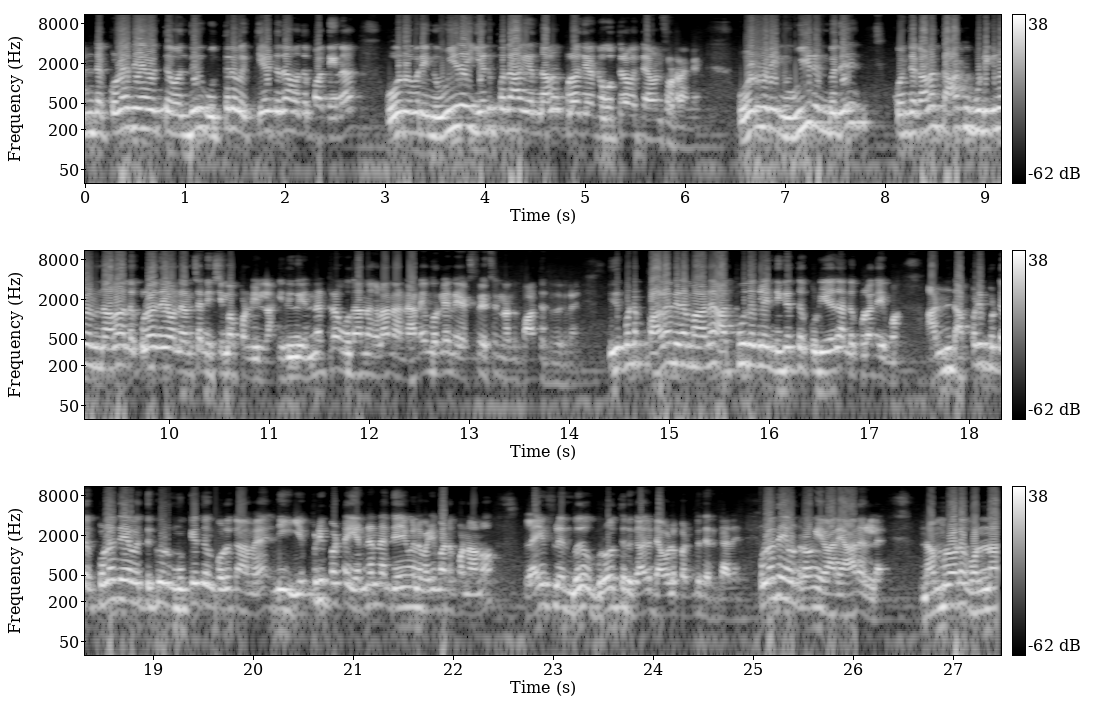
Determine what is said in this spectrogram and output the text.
அந்த குலதெய்வத்தை வந்து உத்தரவு கேட்டுதான் வந்து பாத்தீங்கன்னா ஒருவரின் உயிரை எடுப்பதாக இருந்தாலும் குலதெய்வத்தை உத்தரவு தேவைன்னு சொல்றாங்க. ஒருவரின் உயிர் என்பது கொஞ்ச காலம் தாக்கு பிடிக்கணும் இருந்தாலும் அந்த குலதெய்வம் நினைச்சா நிச்சயமா பண்ணிடலாம். இது எண்ணற்ற உதாரணங்களா நான் நடைமுறையில எக்ஸ்பிரஷன் வந்து பார்த்துட்டு இருக்கிறேன். இது போன்ற பல விதமான அற்புதங்களை நிகழ்த்தக்கூடியது அந்த குல குலதெய்வம். அண்ட் அப்படிப்பட்ட குலதெய்வத்துக்கு ஒரு முக்கியத்துவம் கொடுக்காம நீ எப்படிப்பட்ட என்னென்ன தெய்வங்களை வழிபாடு பண்ணாலும் லைஃப்ல என்பது குரோத் இருக்காது டெவலப்மெண்ட் இருக்காது. குலதெய்வன்றவங்க வேற யாரும் இல்ல. நம்மளோட ஒன்னா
